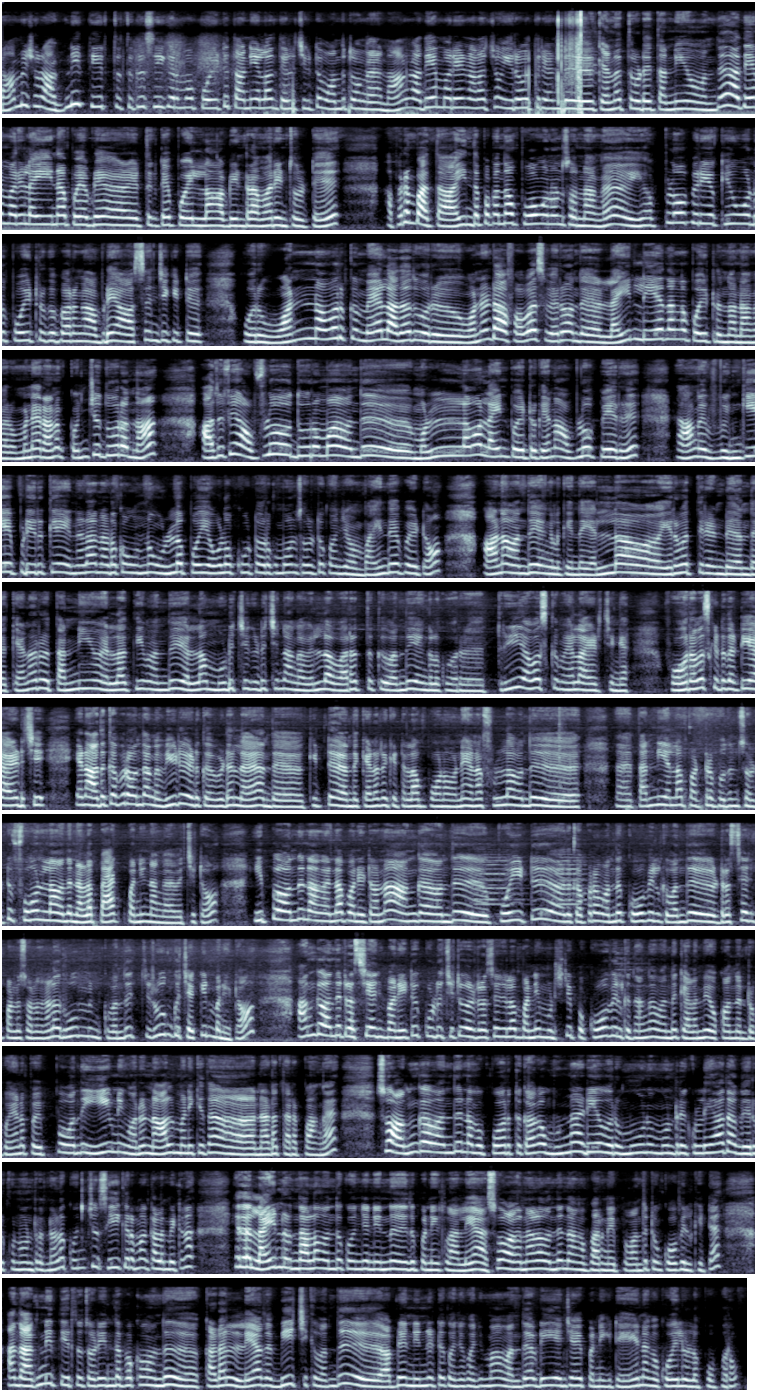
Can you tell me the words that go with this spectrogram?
ராமேஸ்வரம் அக்னி தீர்த்தத்துக்கு சீக்கிரமாக போயிட்டு தண்ணியெல்லாம் தெளிச்சுக்கிட்டு வந்துட்டோங்க. நாங்கள் அதே மாதிரியே நினச்சோம். இருபத்தி ரெண்டு கிணத்தோட தண்ணியும் வந்து அதே மாதிரி லைனாக போய் அப்படியே எடுத்துக்கிட்டே போயிடலாம் அப்படின்ற மாதிரின்னு சொல்லிட்டு அப்புறம் பார்த்தா இந்த பக்கம் தான் போகணும்னு சொன்னாங்க. எவ்வளோ பெரிய க்யூ ஒன்று போயிட்டுருக்கு பாருங்கள் அப்படியே அசைஞ்சிக்கிட்டு ஒரு ஒன் ஹவருக்கு மேலே அதாவது ஒரு ஒன் அண்ட் ஆஃப் ஹவர்ஸ் வெறும் அந்த லைன்லேயே தாங்க போயிட்டுருந்தோம் நாங்கள் ரொம்ப நேரம். ஆனால் கொஞ்சம் தூரம் தான். அதுவே அவ்வளோ தூரமாக வந்து மொல்லமாக லைன் போயிட்டுருக்கு. ஏன்னா அவ்வளோ பேர். நாங்கள் இங்கேயே இப்படி இருக்குது என்னடா நடக்கும்? இன்னும் உள்ளே போய் எவ்வளோ கூட்டம் இருக்குமோன்னு சொல்லிட்டு கொஞ்சம் பயந்தே போயிட்டோம். ஆனால் வந்து எங்களுக்கு இந்த எல்லா இருபத்தி ரெண்டு அந்த கிணறு தண்ணியும் எல்லாத்தையும் வந்து எல்லாம் முடிச்சு கிடிச்சு நாங்கள் வெளில வரத்துக்கு வந்து எங்களுக்கு ஒரு த்ரீ ஹவர்ஸ்க்கு மேலே ஆயிடுச்சுங்க. ஃபோர் ஹவர்ஸ் கிட்டத்தட்டே ஆயிடுச்சு. ஏன்னா அதுக்கப்புறம் வந்து அங்கே வீடியோ எடுக்க விடலை. அந்த கிட்ட அந்த கிணறு கிட்டலாம் போனோடனே ஏன்னா ஃபுல்லாக வந்து தண்ணியெல்லாம் பற்ற போதுன்னு சொல்லிட்டு ஃபோன்லாம் வந்து நல்லா பேக் பண்ணி நாங்கள் வச்சுட்டோம். இப்போ வந்து நாங்கள் என்ன பண்ணிட்டோம்னா அங்கே வந்து போயிட்டு அதுக்கப்புறம் வந்து கோவிலுக்கு வந்து ட்ரெஸ் சேஞ்ச் பண்ண சொன்னதுனால ரூமுக்கு வந்து ரூமுக்கு செக்இன் பண்ணிட்டோம். அங்கே வந்து ட்ரெஸ் சேஞ்ச் பண்ணிவிட்டு குடிச்சிட்டு ஒரு ட்ரெஸ் சேஞ்ச்லாம் பண்ணி முடிச்சுட்டு இப்போ கோவிலுக்கு தாங்க வந்து கிளம்பி உட்காந்துட்டுருக்கோம் ஏன்னா இப்போ இப்போ வந்து ஈவினிங் வந்து நாலு மணிக்கு தான் நட திறப்பாங்க. ஸோ அங்கே வந்து நம்ம போகிறதுக்காக முன்னாடியே ஒரு மூணு மூன்றைக்குள்ளேயாவது அங்கே இருக்கணுன்றதுனால கொஞ்சம் சீக்கிரமாக கிளம்பிட்டோன்னா ஏதோ லைன் இருந்தாலும் வந்து கொஞ்சம் நின்று இது பண்ணிக்கலாம் இல்லையா? ஸோ அதனால் வந்து நாங்கள் பாருங்கள் இப்போ வந்துட்டோம் கோவில்கிட்ட. அந்த அக்னி தீர்த்தத்தோட இந்த பக்கம் வந்து கடல் இல்லையா? அந்த பீச்சுக்கு வந்து அப்படியே நின்றுட்டு கொஞ்சம் கொஞ்சமாக வந்து அப்படியே என்ஜாய் பண்ணிக்கிட்டே நாங்கள் கோயில் உள்ள போகிறோம்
